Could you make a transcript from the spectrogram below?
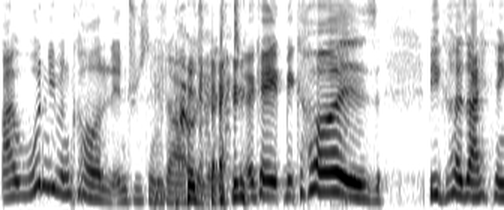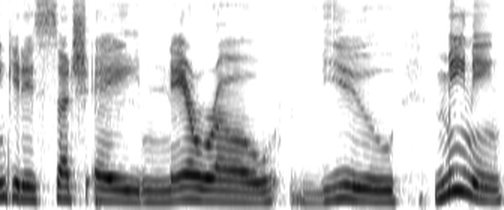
I wouldn't even call it an interesting document. Okay. because because I think it is such a narrow view, meaning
